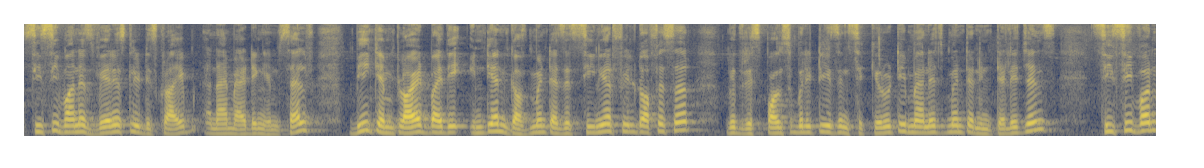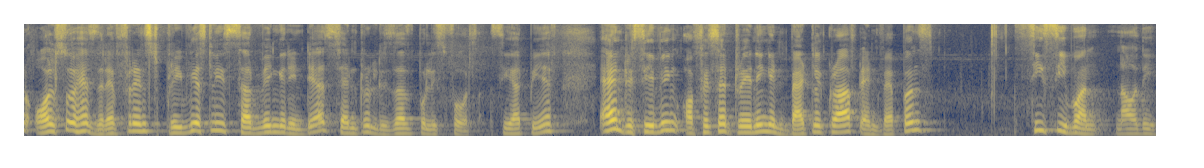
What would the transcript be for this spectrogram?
CC1 is variously described, and I'm adding himself, being employed by the Indian government as a senior field officer with responsibilities in security management and intelligence. CC1 also has referenced previously serving in India's Central Reserve Police Force, CRPF, and receiving officer training in battlecraft and weapons. CC1, now the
